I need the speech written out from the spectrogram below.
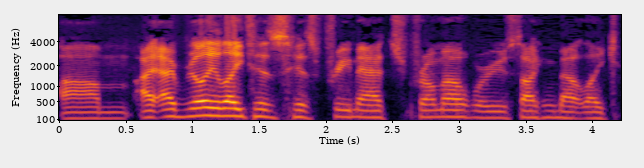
Um, I, I really liked his his pre match promo where he was talking about like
